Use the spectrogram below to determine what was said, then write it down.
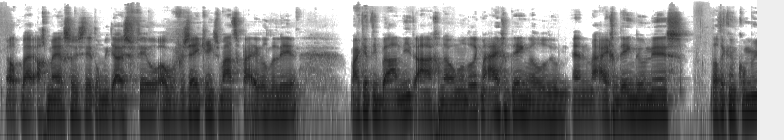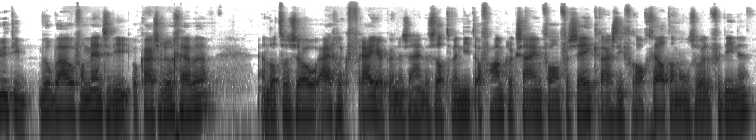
Ik had bij Achmea gesolliciteerd omdat ik juist veel over verzekeringsmaatschappijen wilde leren. Maar ik heb die baan niet aangenomen omdat ik mijn eigen ding wilde doen. En mijn eigen ding doen is dat ik een community wil bouwen van mensen die elkaars rug hebben. En dat we zo eigenlijk vrijer kunnen zijn. Dus dat we niet afhankelijk zijn van verzekeraars die vooral geld aan ons willen verdienen.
